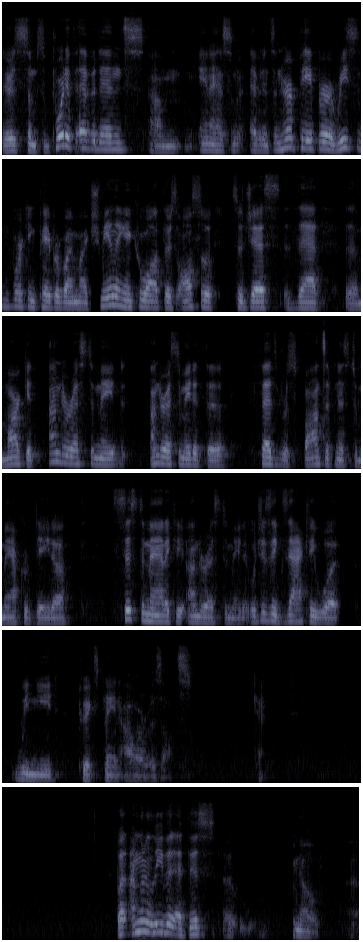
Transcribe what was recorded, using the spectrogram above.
there's some supportive evidence. Um, Anna has some evidence in her paper. A recent working paper by Maik Schmeling and co-authors also suggests that the market underestimated, underestimated the Fed's responsiveness to macro data, systematically underestimated, which is exactly what we need to explain our results. Okay. But I'm going to leave it at this, uh, you know, uh,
